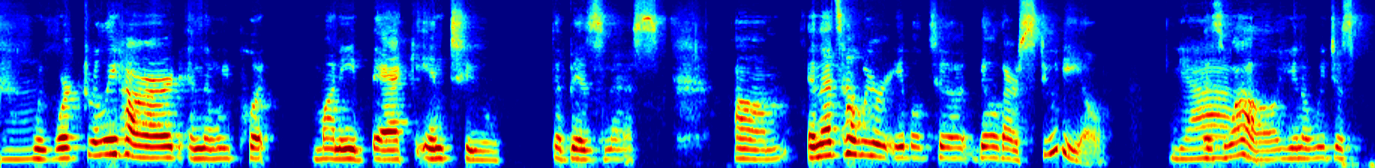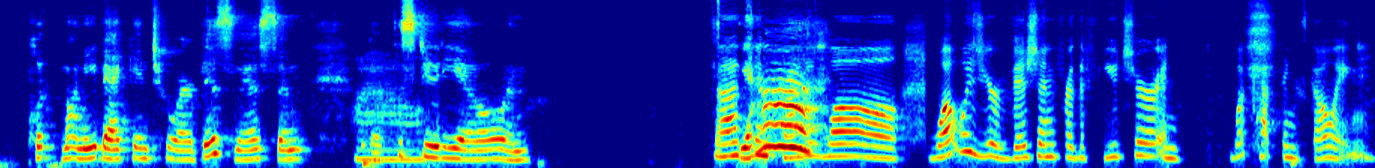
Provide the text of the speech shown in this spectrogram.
Mhm. we worked really hard and then we put money back into the business. Um, and that's how we were able to build our studio yeah. as well. You know, we just put money back into our business and built the studio and That's yeah. incredible. What was your vision for the future and what kept things going?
